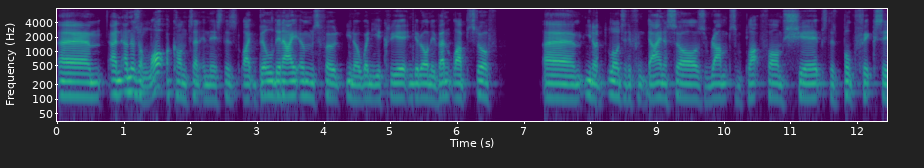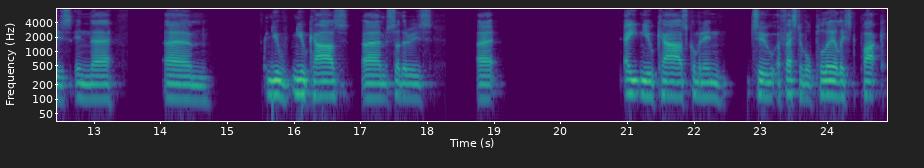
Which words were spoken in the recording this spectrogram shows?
Um, and and there's a lot of content in this. There's like building items for you know when you're creating your own event lab stuff um, you know, loads of different dinosaurs, ramps and platforms, shapes. There's bug fixes in there. Um, new new cars. Um, so there is uh, eight new cars coming in to a festival playlist pack.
